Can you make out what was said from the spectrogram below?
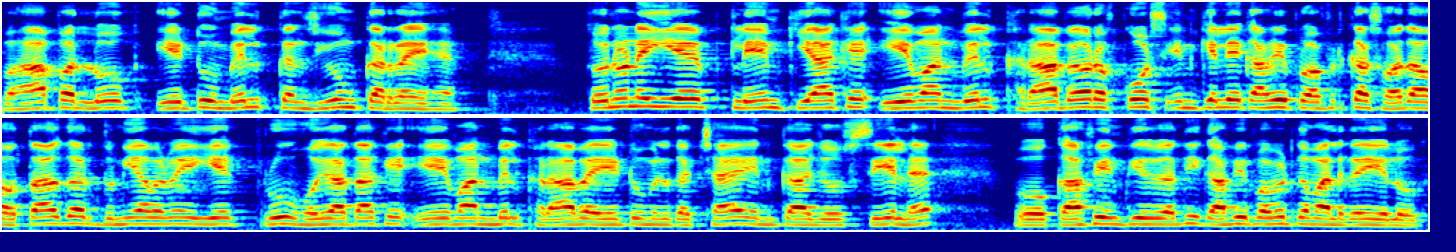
वहाँ पर लोग ए टू मिल्क कंज्यूम कर रहे हैं। तो इन्होंने ये क्लेम किया कि ए वन मिल्क ख़राब है और ऑफकोर्स इनके लिए काफ़ी प्रॉफिट का सौदा होता अगर दुनिया भर में ये प्रूव हो जाता कि ए वन मिल्क ख़राब है ए टू मिल्क अच्छा है, इनका जो सेल है, वो काफ़ी इंक्रीज हो जाती है काफ़ी प्रॉफिट कमा लेते हैं ये लोग।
